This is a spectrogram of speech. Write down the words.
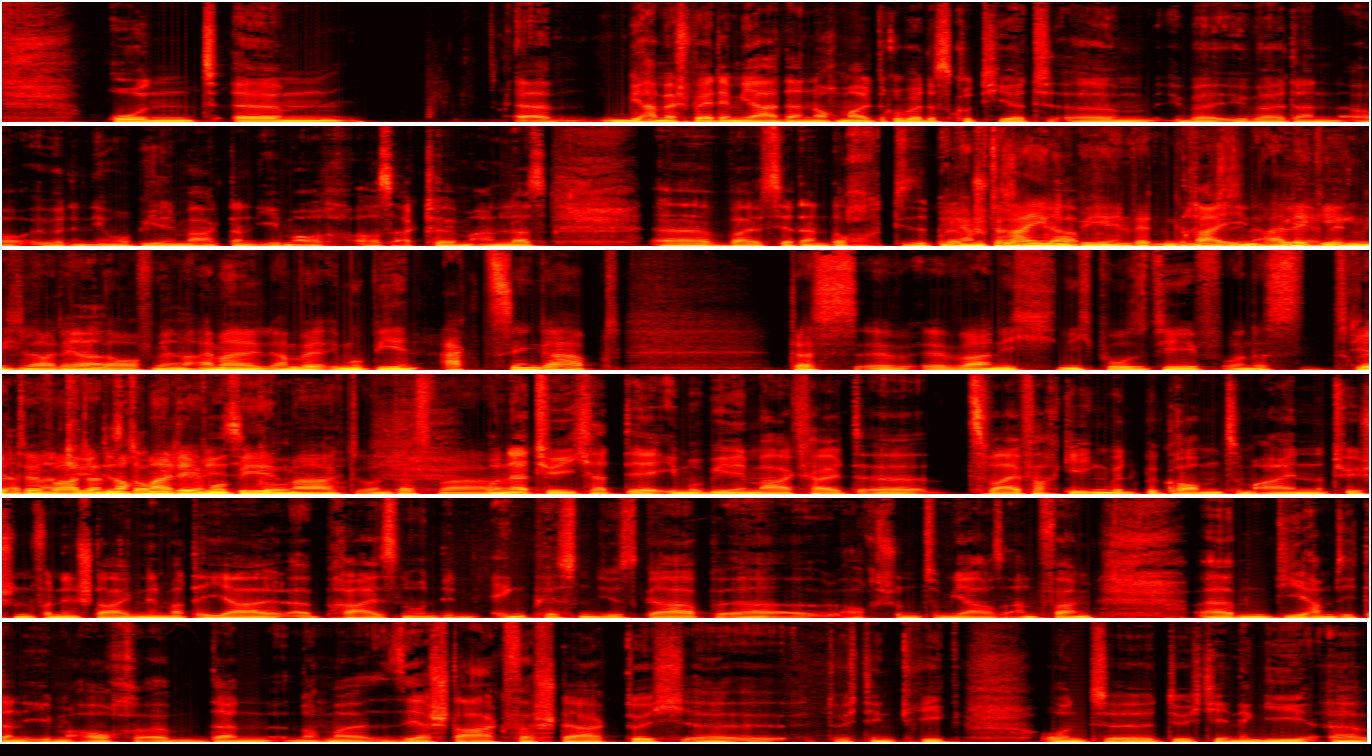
Und ähm, wir haben ja später im Jahr dann nochmal drüber diskutiert, ähm, über, über, dann, auch über den Immobilienmarkt, dann eben auch aus aktuellem Anlass, äh, weil es ja dann doch diese wir haben drei. Immobilienwetten gemacht. Die sind alle gegen Immobilienwetten. Leute Ja, gelaufen. Ja. einmal haben wir Immobilienaktien gehabt. Das äh, war nicht, nicht positiv. Und das dritte war dann nochmal der Immobilienmarkt. Und das war. Und natürlich hat der Immobilienmarkt halt äh, zweifach Gegenwind bekommen. Zum einen natürlich schon von den steigenden Materialpreisen und den Engpässen, die es gab, äh, auch schon zum Jahresanfang. Ähm, die haben sich dann eben auch ähm, dann nochmal sehr stark verstärkt durch, äh, durch den Krieg und äh, durch die Energie. Äh,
